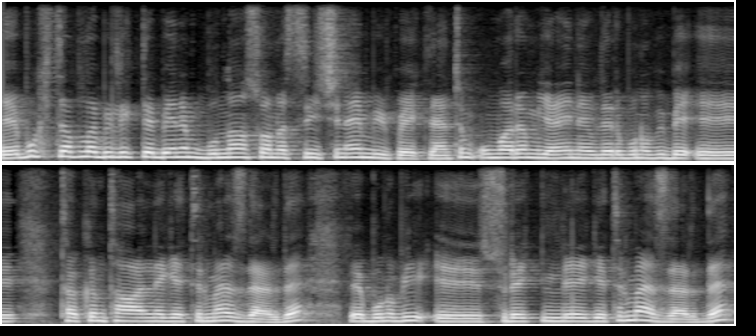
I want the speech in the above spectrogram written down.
E, bu kitapla birlikte benim bundan sonrası için en büyük beklentim umarım yayın evleri bunu bir e, takıntı haline getirmezler de ve bunu bir e, sürekliliğe getirmezler de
